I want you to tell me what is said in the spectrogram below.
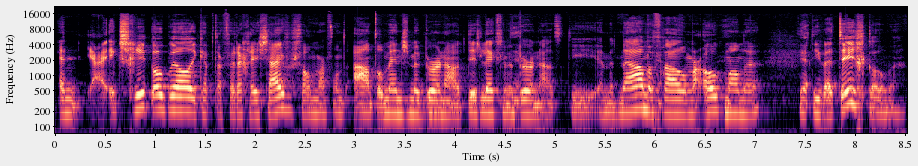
En ja, ik schrik ook wel, ik heb daar verder geen cijfers van, maar van het aantal mensen met burn-out, dyslexie met burn-out, die, en met name vrouwen, maar ook mannen, die wij tegenkomen.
